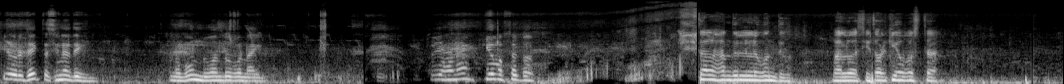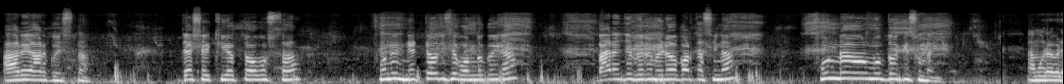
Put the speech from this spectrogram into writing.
কি ওরে দেখতেছি না দেখি? কোনো বন্ধু বান্ধব নাই। তুই এখানে কি অবস্থা তোর? আলহামদুলিল্লাহ বন্ধু ভালো আছি। তোর কি অবস্থা? আরে আর কইস না। দেশের কি একটা অবস্থা? ফোনের নেটটাও দিছে বন্ধ কইরা। বাইরে যে বেরো মেটাও পারতাছি না। ফোনটা ওর মধ্যেও কিছু নাই। আমার আবার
